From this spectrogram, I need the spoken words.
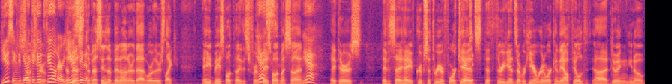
You seem to be So like a good fielder. The you best, seem the best teams I've been on are that where there's like eight baseball like this for Yes. baseball with my son. Yeah. Like there's they say, hey, groups of three or four kids. The three kids over here, we're going to work in the outfield, uh, doing you know,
